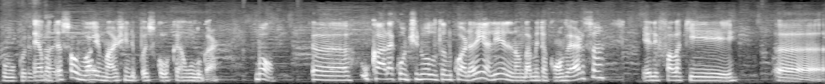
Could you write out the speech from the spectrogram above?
como É, eu vou curiosidade. até salvar a imagem e depois colocar em algum lugar. Bom, ah, o cara continua lutando com a aranha ali, ele não dá muita conversa. Ele fala que. ah,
